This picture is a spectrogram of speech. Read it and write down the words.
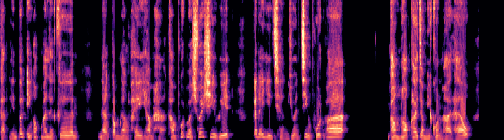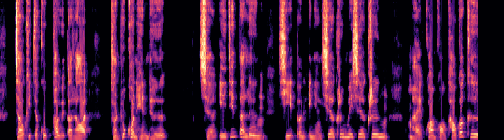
กัดลิ้นตนเองออกมาเหลือเกิน นางกำลังพยายามหาคำพูดมาช่วยชีวิต ก็ได้ยินเฉิงหยวนจิงพูดว่าข้างนอกใครจะมีคนมาแล้ว เจ้าคิดจะคุกเข่าอยู่ตลอดจนทุกคนเห็นเถอเฉิงอีจินตะลึง ฉีดตนเองอย่างเชื่อครึ่งไม่เชื่อครึ่ง หมายความของเขาก็คือ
